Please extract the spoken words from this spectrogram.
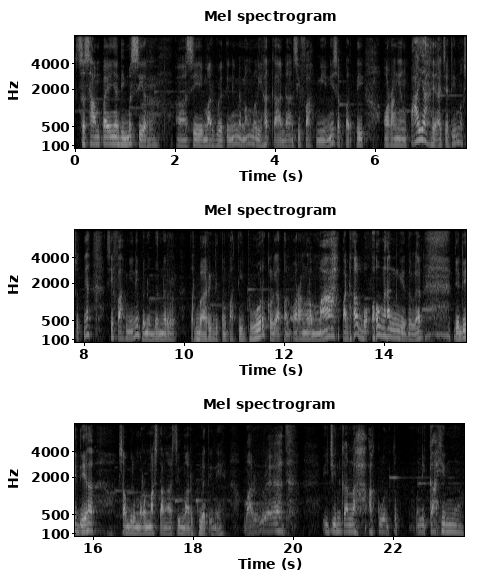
Sesampainya di Mesir, uh, si Margaret ini memang melihat keadaan si Fahmi ini seperti orang yang payah ya. Jadi maksudnya si Fahmi ini bener-bener terbaring di tempat tidur, kelihatan orang lemah, padahal bohongan gitu kan. Jadi dia sambil meremas tangan si Margaret ini. Margaret, izinkanlah aku untuk menikahimu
